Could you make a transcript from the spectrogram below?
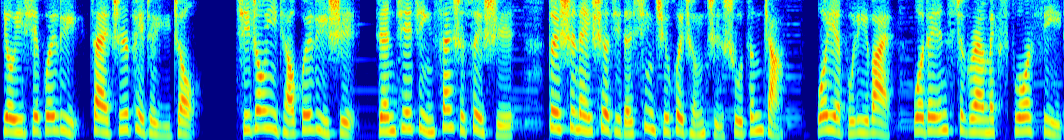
有一些规律在支配着宇宙，其中一条规律是：人接近三十岁时，对室内设计的兴趣会呈指数增长。我也不例外。我的 Instagram Explore feed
